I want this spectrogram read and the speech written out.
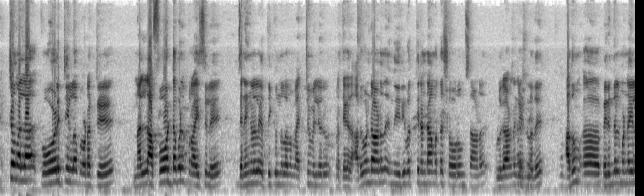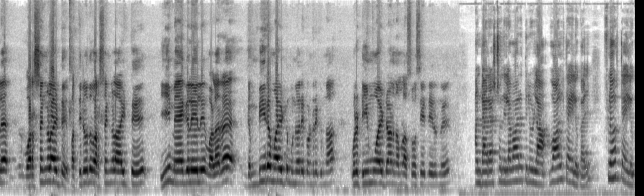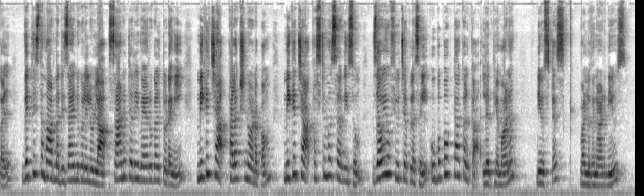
ഏറ്റവും നല്ല ക്വാളിറ്റി ഉള്ള പ്രോഡക്റ്റ് നല്ല അഫോർഡബിൾ പ്രൈസിൽ ജനങ്ങളിൽ എത്തിക്കുന്നുള്ള നമ്മളെ ഏറ്റവും വലിയൊരു പ്രത്യേകത. അതുകൊണ്ടാണ് ഇന്ന് ഇരുപത്തിരണ്ടാമത്തെ ഷോറൂംസ് ആണ് ഉദ്ഘാടനം കഴിഞ്ഞിട്ടുള്ളത് അതും പെരിന്തൽമണ്ണയിലെ വർഷങ്ങളായിട്ട് പത്തിരുപത് വർഷങ്ങളായിട്ട് ഈ മേഖലയിൽ വളരെ ഗംഭീരമായിട്ട് മുന്നേറിക്കൊണ്ടിരിക്കുന്ന ഒരു ടീമുമായിട്ടാണ് നമ്മൾ അസോസിയേറ്റ് ചെയ്തിട്ടുണ്ട്. അന്താരാഷ്ട്ര നിലവാരത്തിലുള്ള വാൾ ടൈലുകൾ ഫ്ലോർ ടൈലുകൾ വ്യത്യസ്തമാർന്ന ഡിസൈനുകളിലുള്ള സാനിറ്ററി വെയറുകൾ തുടങ്ങി മികച്ച കളക്ഷനോടൊപ്പം മികച്ച കസ്റ്റമർ സർവീസും സോയോ ഫ്യൂച്ചർ പ്ലസിൽ ഉപഭോക്താക്കൾക്ക് ലഭ്യമാണ്. News desk Valluvanad news.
